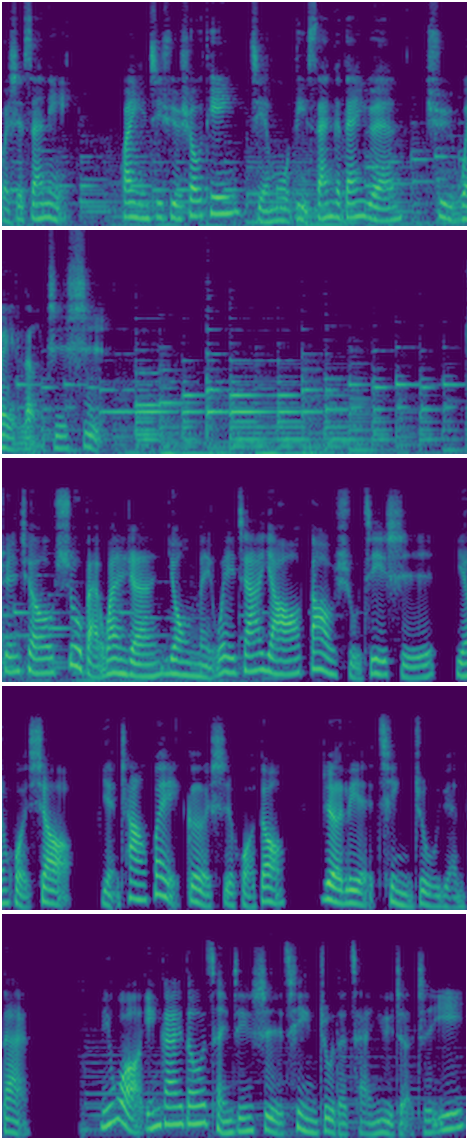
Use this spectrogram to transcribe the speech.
我是 Sunny，欢迎继续收听节目第三个单元趣味冷知识。全球数百万人用美味佳肴倒数计时，烟火秀、演唱会、各式活动，热烈庆祝元旦。你我应该都曾经是庆祝的参与者之一。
